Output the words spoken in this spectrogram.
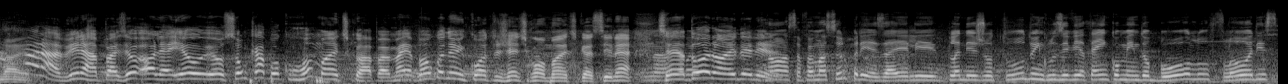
Maravilha, rapaz. Eu, olha, eu, eu sou um caboclo romântico, rapaz, mas é bom quando eu encontro gente romântica assim, né? Não, Você foi... adorou, hein, Denise? Nossa, foi uma surpresa. Ele planejou tudo, inclusive até encomendou bolo, flores,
